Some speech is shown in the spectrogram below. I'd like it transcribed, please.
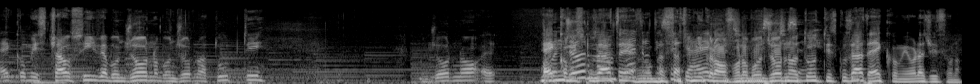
Eccomi, ciao Silvia, buongiorno, buongiorno a tutti. Buongiorno. Eh. Eccomi, scusate, Pietro, ho abbassato il microfono. Buongiorno a tutti, scusate, eccomi, ora ci sono.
